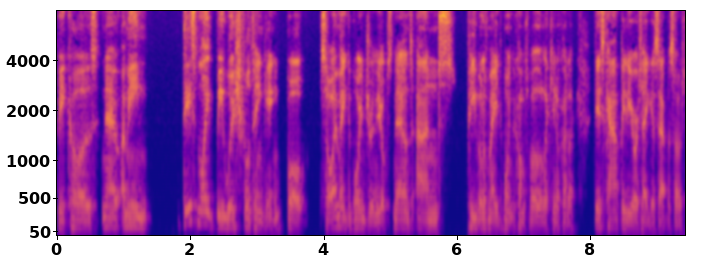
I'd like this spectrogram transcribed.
Because now, I mean, this might be wishful thinking, but so I made the point during the ups and downs, and people have made the point that comes about, like, you know, kind of like, this can't be the Ortegas episode.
